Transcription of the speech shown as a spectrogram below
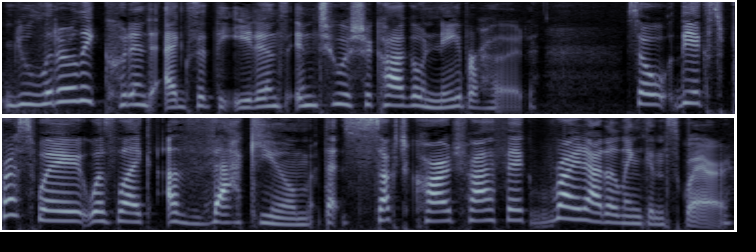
You literally couldn't exit the Edens into a Chicago neighborhood. So the expressway was like a vacuum that sucked car traffic right out of Lincoln Square.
